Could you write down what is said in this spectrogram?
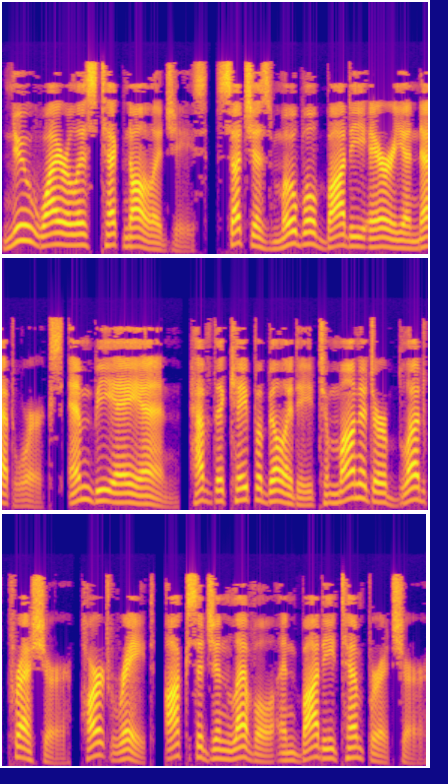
New wireless technologies, such as Mobile Body Area Networks MBAN, have the capability to monitor blood pressure, heart rate, oxygen level and body temperature.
